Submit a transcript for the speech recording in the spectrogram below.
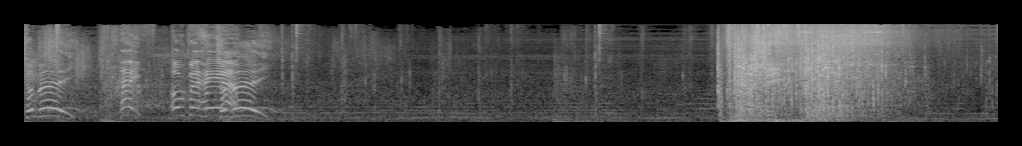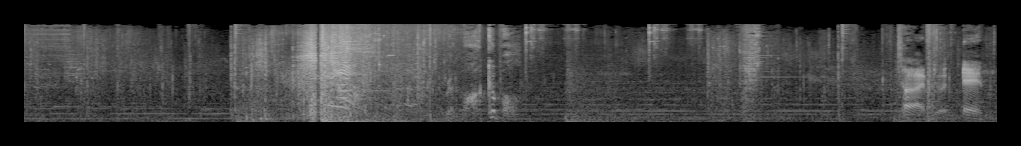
To me! Hey, over here! To me! Remarkable. Time to end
